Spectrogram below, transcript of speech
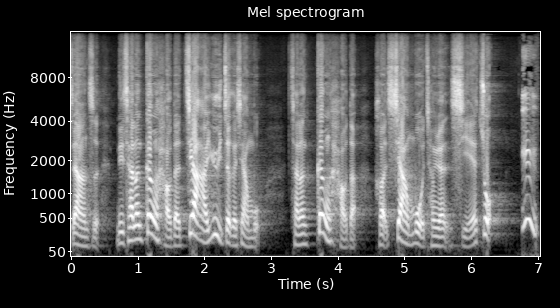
这样子，你才能更好的驾驭这个项目，才能更好的和项目成员协作。嗯。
